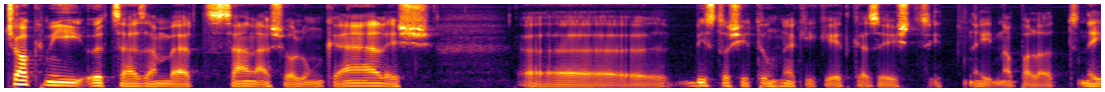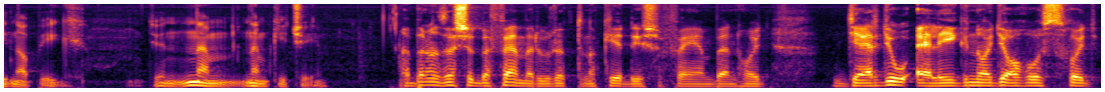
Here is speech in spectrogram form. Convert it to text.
csak mi 500 embert szállásolunk el, és biztosítunk nekik étkezést itt négy nap alatt, négy napig. Nem, nem kicsi. Ebben az esetben felmerül rögtön a kérdés a fejemben, hogy Gyergyó elég nagy ahhoz, hogy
